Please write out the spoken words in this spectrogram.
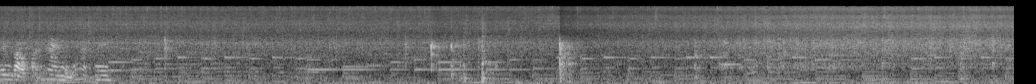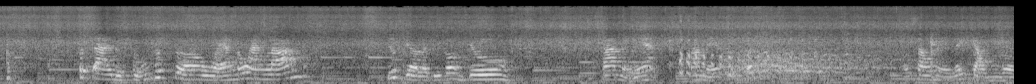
Nêm vào khoảng hai muỗng hạt nêm. Ai được thưởng thức ờ, quạng nấu ăn lắm. Trước giờ là chỉ có thằng trương ba mẹ ba mẹ cũng ít sau này lấy chồng rồi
